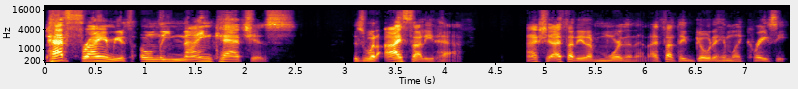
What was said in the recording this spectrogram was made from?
Pat Freiermuth, only nine catches, is what I thought he'd have. Actually, I thought he'd have more than that. I thought they'd go to him like crazy.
